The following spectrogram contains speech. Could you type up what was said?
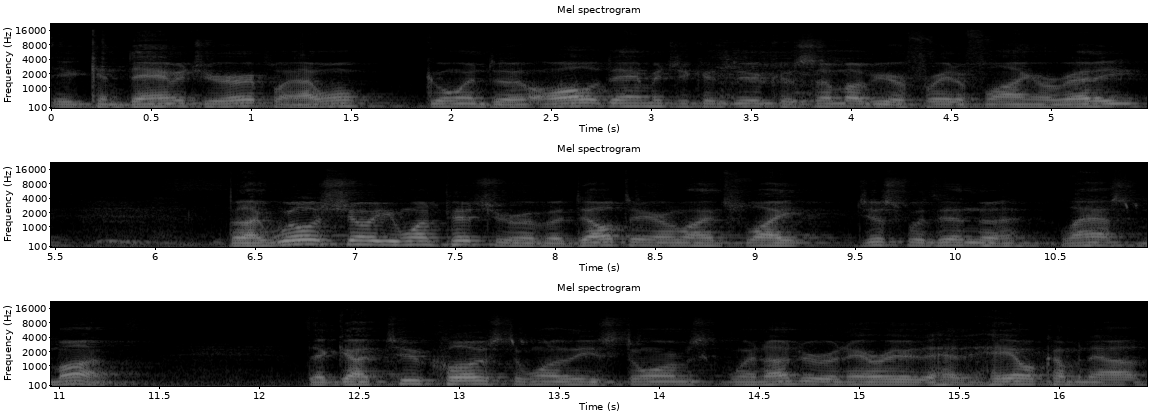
it can damage your airplane. I won't go into all the damage it can do because some of you are afraid of flying already. But I will show you one picture of a Delta Airlines flight just within the last month that got too close to one of these storms, went under an area that had hail coming out,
